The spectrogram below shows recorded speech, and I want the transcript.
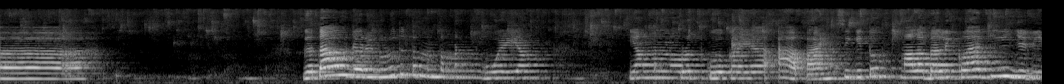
uh, gak tahu dari dulu tuh temen-temen gue yang yang menurut gue kayak ah, apaan sih? gitu malah balik lagi jadi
